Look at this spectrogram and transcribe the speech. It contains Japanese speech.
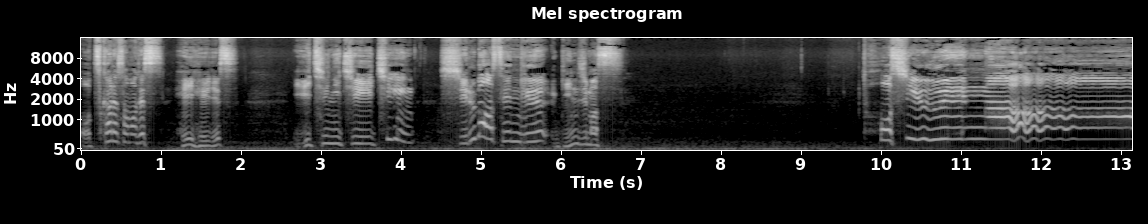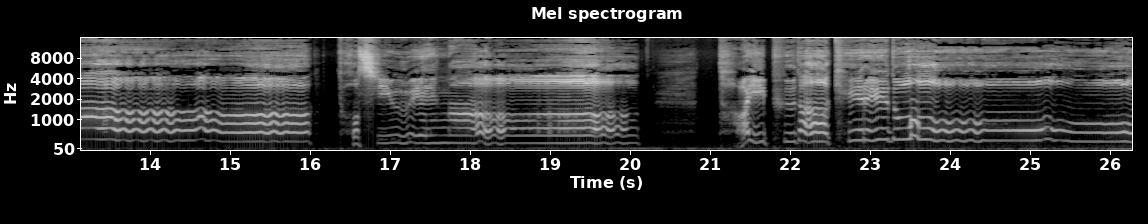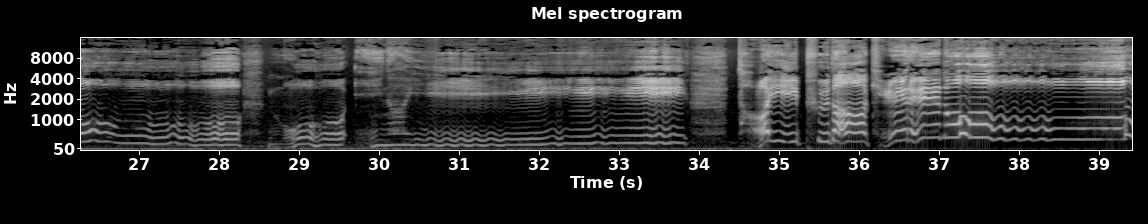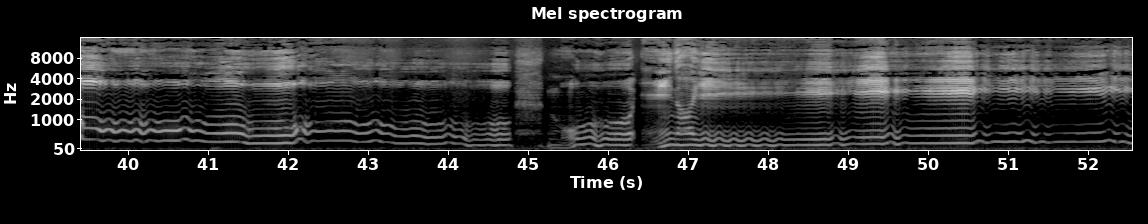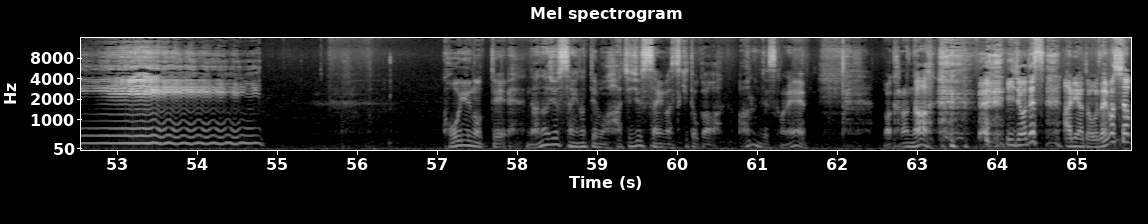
お疲れ様です。ヘイヘイです。一日一銀、シルバー川柳、銀じます。年上が、年上が、タイプだけれど、ない。タイプだけれど、もういない。こういうのって70歳になっても80歳が好きとかあるんですかね？わからんな。以上です。ありがとうございました。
